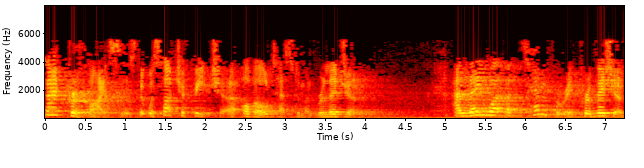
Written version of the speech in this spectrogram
sacrifices that were such a feature of Old Testament religion. And they were a temporary provision.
